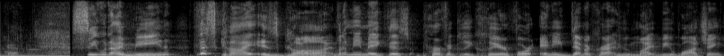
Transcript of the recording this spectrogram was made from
Okay. See what I mean? This guy is gone. Let me make this perfectly clear for any Democrat who might be watching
